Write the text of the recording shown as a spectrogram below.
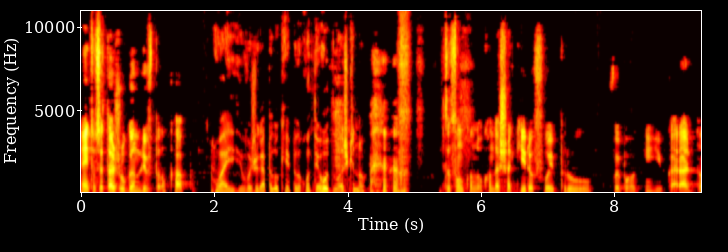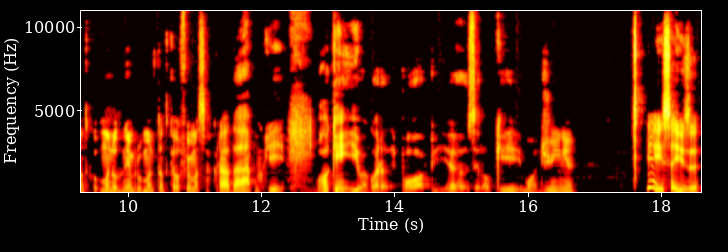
É, então você tá julgando o livro pela capa. Uai, eu vou jogar pelo quê? Pelo conteúdo? Lógico que não. Tô falando quando, quando a Shakira foi pro. Foi pro Rock in Rio, caralho. Tanto que, mano, eu lembro, mano, tanto que ela foi massacrada. Ah, porque o Rock in Rio agora é pop, é, sei lá o que, modinha. E é isso aí, Zé.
